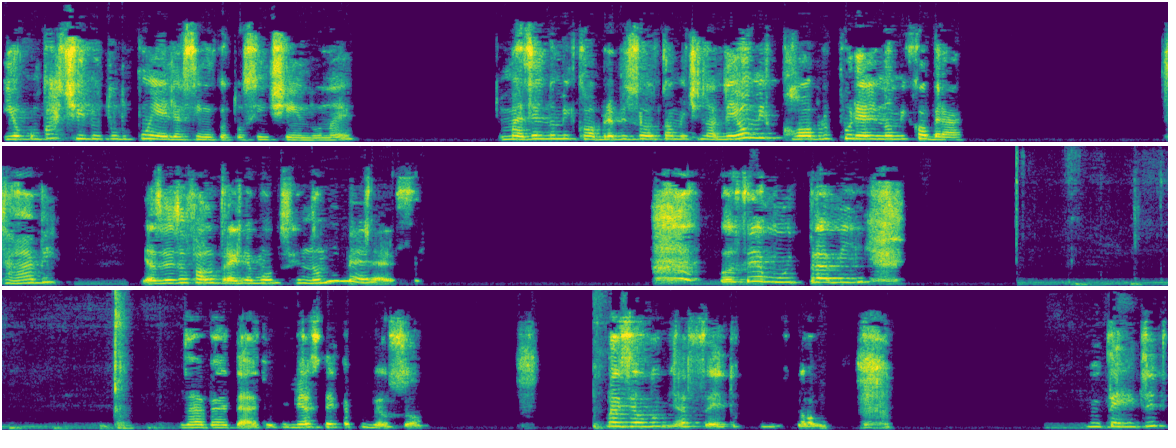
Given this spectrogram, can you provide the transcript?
e eu compartilho tudo com ele, assim, o que eu tô sentindo, né? Mas ele não me cobra absolutamente nada. Eu me cobro por ele não me cobrar. Sabe? E às vezes eu falo para ele, amor, você não me merece. Você é muito para mim. Na verdade, ele me aceita como eu sou. Mas eu não me aceito como sou. Entende?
